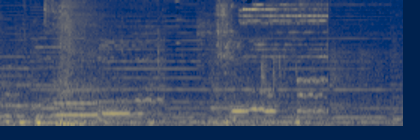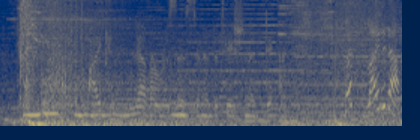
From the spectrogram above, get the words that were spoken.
I can never resist an invitation to dance. Let's light it up!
